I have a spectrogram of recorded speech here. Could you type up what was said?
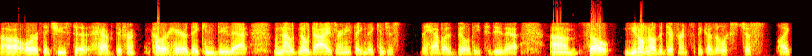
uh, or if they choose to have different color hair, they can do that. No, no dyes or anything. They can just they have an ability to do that. Um, so you don't know the difference because it looks just like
